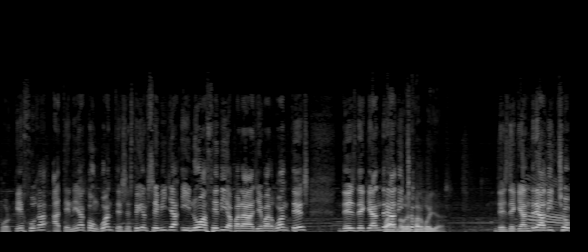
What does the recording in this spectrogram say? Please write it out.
porque juega Atenea con guantes. Estoy en Sevilla y no hace día para llevar guantes. Desde que Andrea Para ha no dicho... dejar huellas. Desde que Andrea ha dicho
